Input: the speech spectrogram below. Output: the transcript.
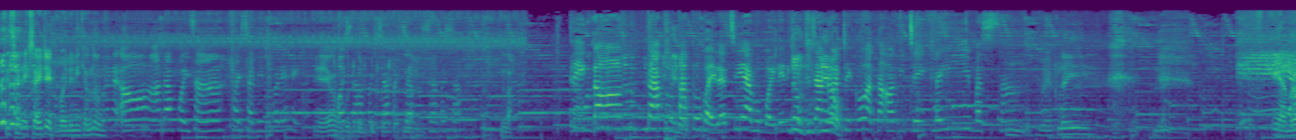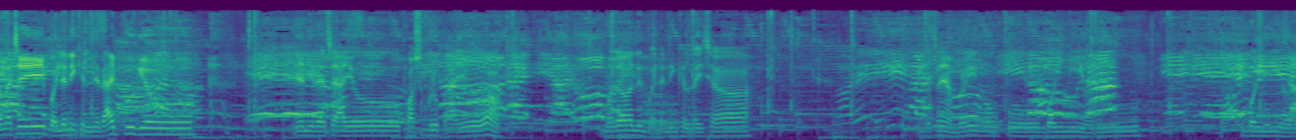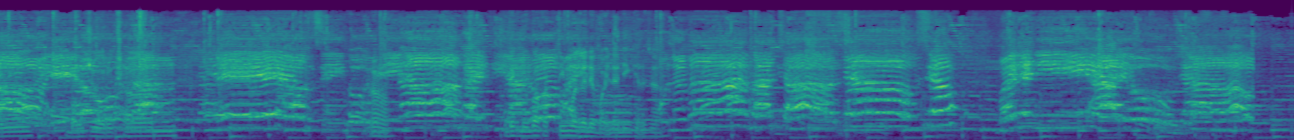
त्यसरी एक्साइटेड भैलेनी खेल्नु? पैसा पैसा दिनु पर्यो नि ए हो गुड पैसा गुड पैसा पैसा पैसा पैसा। ल। एकदम तातो तातो भएर चाहिँ अब भैलेनी खेल्नु जानु। आँटेको अन्त अघि चाहिँ एक्लै बस्छ। म एक्लै। ए हाम्रोमा चाहिँ भैलेनी खेल्नेर आइपुग्यो। यहाँनिर चाहिँ आयो फर्स्ट ग्रुप आयो हो। मजाले भैलेनी खेल्दैछ। अन्त चाहिँ हाम्रै गाउँको बहिनीहरू। बहिनीहरू भाउजूहरू छन्। अँ। देख्नुभयो कति मजाले भैलेनी खेल्छ।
